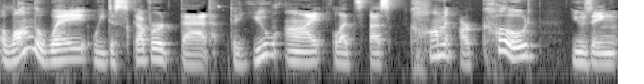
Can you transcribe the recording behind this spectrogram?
Along the way, we discovered that the UI lets us comment our code using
